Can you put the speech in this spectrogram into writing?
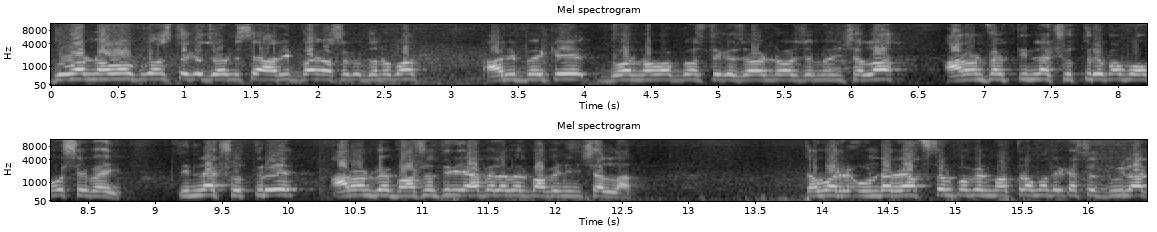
দোয়ার নবাবগঞ্জ থেকে জয়েন্ট হয়েছে আরিফ ভাই। অসংখ্য ধন্যবাদ। আরিফ ভাইকে দোয়ার নবাবগঞ্জ থেকে জয়েন্ট নেওয়ার জন্য ইনশাল্লাহ আর ওয়ান ফাইভ তিন লাখ সত্তরে পাবো অবশ্যই ভাই। তিন লাখ সত্তরে R one five version three available পাবেন ইনশাল্লাহ তারপর ওন্ডা র্যাপসোল পাবেন মাত্র আমাদের কাছে দুই লাখ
